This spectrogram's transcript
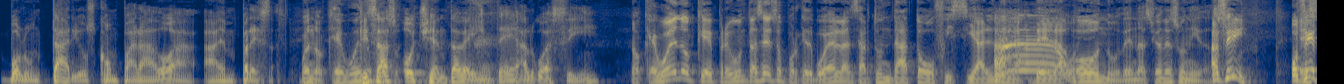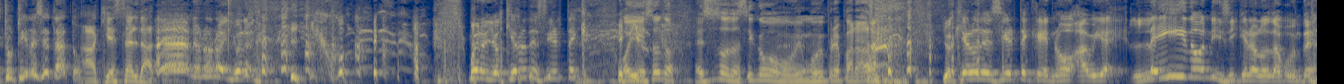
voluntarios comparado a, a, empresas. Bueno, qué bueno. Quizás 80-20, algo así. No, qué bueno que preguntas eso porque voy a lanzarte un dato oficial de, la, ah, ONU, de Naciones Unidas. ¿Ah, sí? O sea, tú tienes el dato. Aquí está el dato. Ah, no, no, no. Yo bueno, yo quiero decirte que. Oye, esos son así como muy, muy preparados. yo quiero decirte que no había leído ni siquiera los apuntes.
